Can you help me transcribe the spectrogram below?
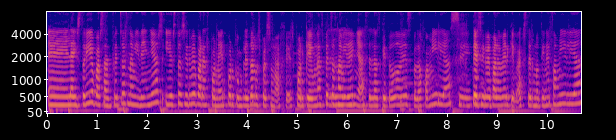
Eh, la historia pasa en fechas navideñas y esto sirve para exponer por completo a los personajes, porque unas fechas Mm. navideñas en las que todo es con la familia, Sí. te sirve para ver que Baxter no tiene familia,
